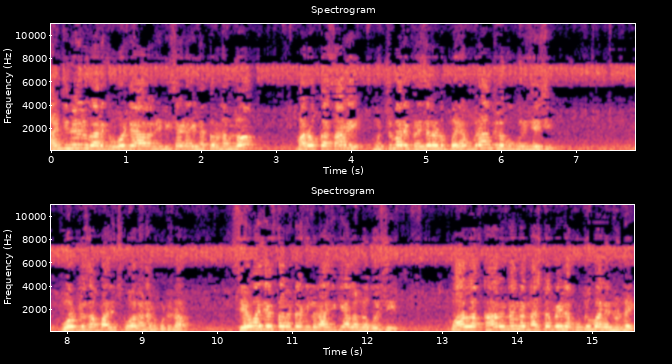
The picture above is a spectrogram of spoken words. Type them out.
ఆంజనేయులు గారికి ఓటేయాలని డిసైడ్ అయిన తరుణంలో మరొక్కసారి ముచ్చుమరి ప్రజలను భయభ్రాంతులకు గురి చేసి ఓట్లు సంపాదించుకోవాలని అనుకుంటున్నారు. సేవ చేస్తారంటే వీళ్ళు రాజకీయాలలోకి వచ్చి. వాళ్ళ కారణంగా నష్టపోయిన కుటుంబాలు ఎన్నుండయి.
